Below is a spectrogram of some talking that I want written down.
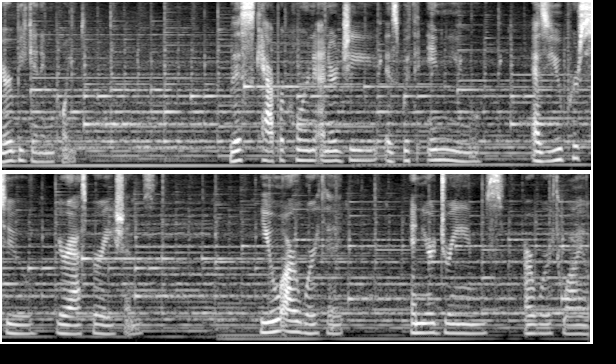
your beginning point. This Capricorn energy is within you as you pursue your aspirations. You are worth it, and your dreams are worthwhile.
